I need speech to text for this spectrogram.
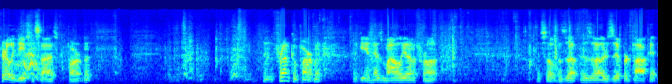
Fairly decent sized compartment. In the front compartment, Again, has MOLLE on the front. This opens up. There's another zippered pocket.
